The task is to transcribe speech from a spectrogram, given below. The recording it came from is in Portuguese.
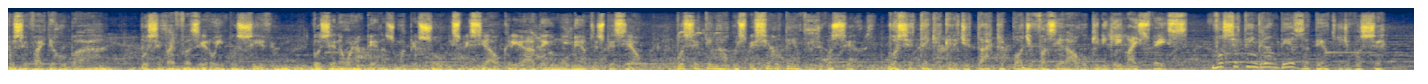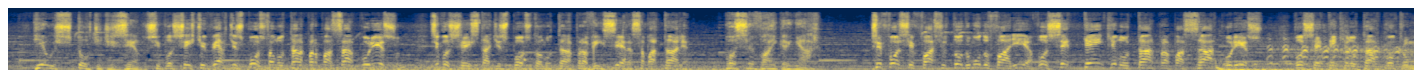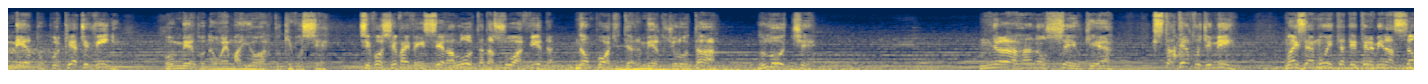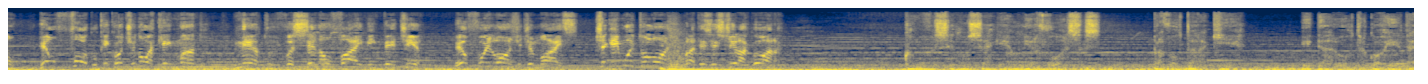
Você vai derrubar. Você vai fazer o impossível. Você não é apenas uma pessoa especial criada em um momento especial. Você tem algo especial dentro de você. Você tem que acreditar que pode fazer algo que ninguém mais fez. Você tem grandeza dentro de você. E eu estou te dizendo, se você estiver disposto a lutar para passar por isso, se você está disposto a lutar para vencer essa batalha, você vai ganhar. Se fosse fácil, todo mundo faria. Você tem que lutar para passar por isso. Você tem que lutar contra o medo, porque adivinhe, o medo não é maior do que você. Se você vai vencer a luta da sua vida, não pode ter medo de lutar. Lute. Ah, não sei o que é. Está dentro de mim. Mas é muita determinação. É um fogo que continua queimando. Medo, você não vai me impedir. Eu fui longe demais. Cheguei muito longe para desistir agora. Como você consegue reunir forças para voltar aqui e dar outra corrida?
